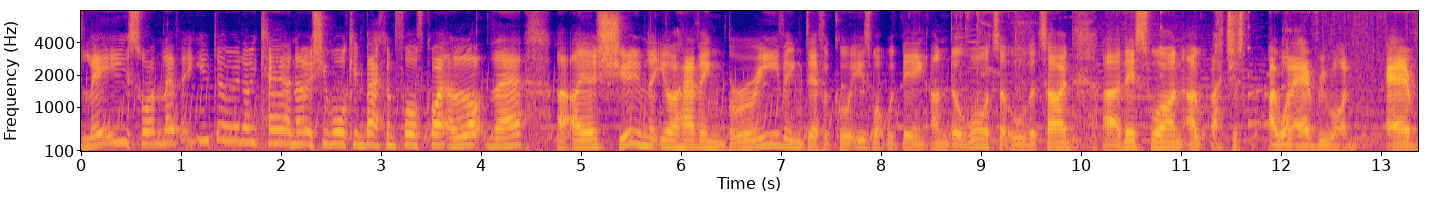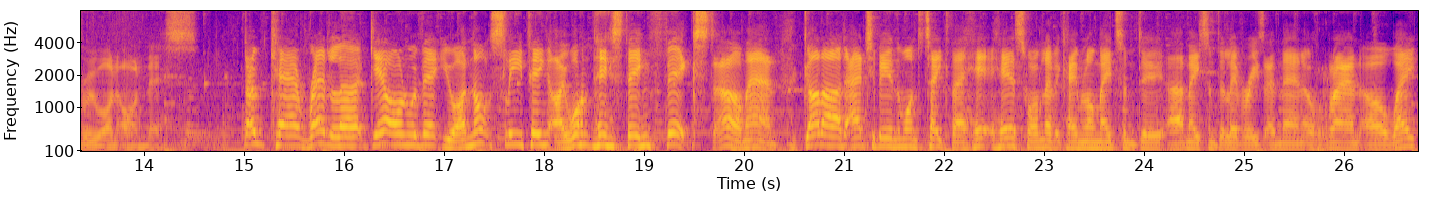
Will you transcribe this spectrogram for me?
Lee, Swan Levitt, you doing okay? I notice you walking back and forth quite a lot there. Uh, I assume that you're having breathing difficulties, what with being underwater all the time. Uh, this one, I, I just, I want everyone, everyone on this. Don't care, red alert, get on with it. You are not sleeping. I want this thing fixed. Oh man, Goddard actually being the one to take the hit here. Swan Levitt came along, made some uh, made some deliveries, and then ran away.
